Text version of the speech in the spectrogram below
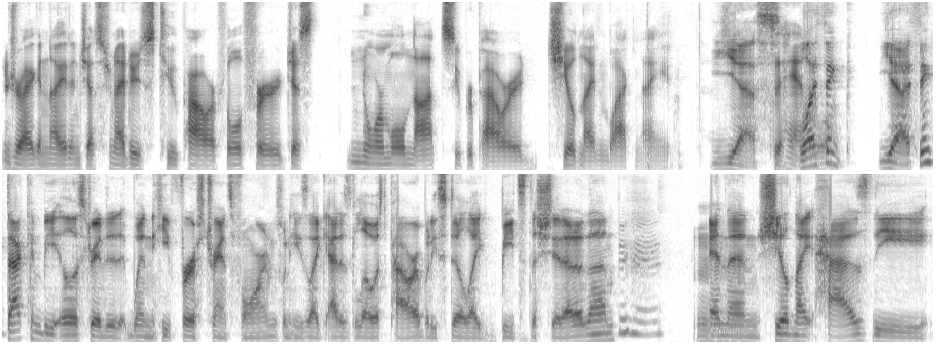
Dragon Knight and Jester Knight are just too powerful for just normal, not super powered Shield Knight and Black Knight. Yes. To Well, I think yeah, I think that can be illustrated when he first transforms, when he's like at his lowest power, but he still like beats the shit out of them. Mhm. And then Shield Knight has the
